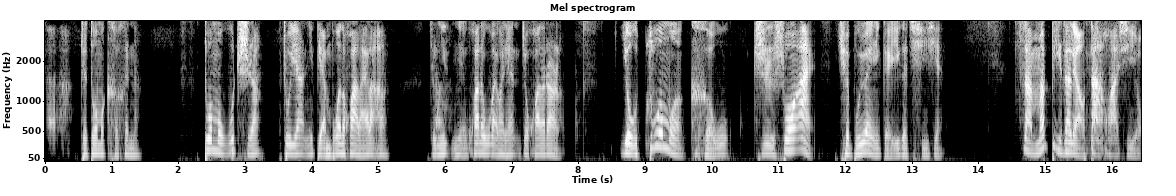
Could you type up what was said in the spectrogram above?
呃，这多么可恨呢，多么无耻啊！注意啊，你点播的话来了啊，就是你你花这五百块钱就花到这儿了，有多么可恶！只说爱，却不愿意给一个期限，怎么比得了《大话西游》？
